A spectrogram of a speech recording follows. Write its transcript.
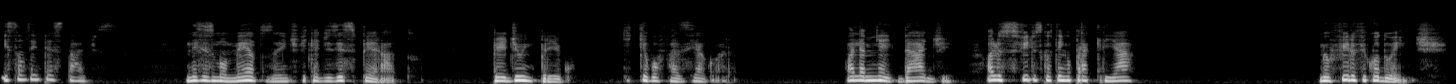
E são tempestades. Nesses momentos a gente fica desesperado. Perdi o emprego. O que, que eu vou fazer agora? Olha a minha idade. Olha os filhos que eu tenho para criar. Meu filho ficou doente.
